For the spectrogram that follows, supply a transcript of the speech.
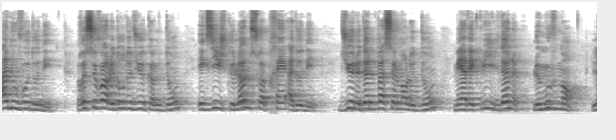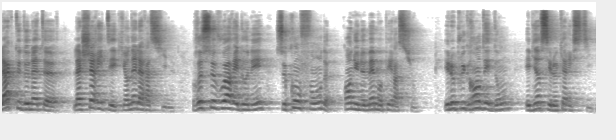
à nouveau donné. Recevoir le don de Dieu comme don exige que l'homme soit prêt à donner. Dieu ne donne pas seulement le don, mais avec lui, il donne le mouvement, l'acte donateur, la charité qui en est la racine. Recevoir et donner se confondent en une même opération. Et le plus grand des dons, eh bien, c'est l'Eucharistie.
